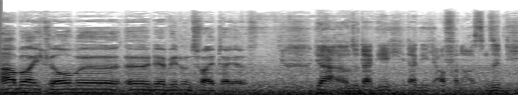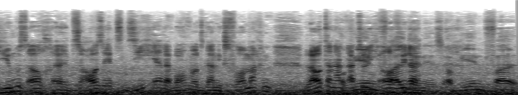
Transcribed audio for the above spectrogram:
aber ich glaube, äh, der wird uns weiterhelfen. Ja, also da gehe ich, da gehe ich auch von aus. Also hier muss auch äh, zu Hause jetzt ein Sieg her, da brauchen wir uns gar nichts vormachen. Lautern hat auf natürlich auch Fall, wieder. Dennis, auf jeden Fall.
